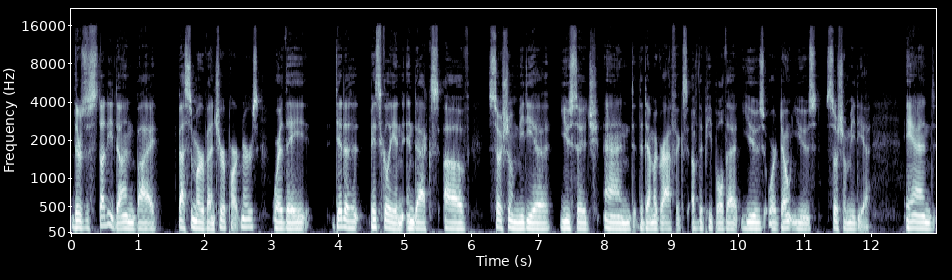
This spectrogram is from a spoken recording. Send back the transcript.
There's a study done by Bessemer Venture Partners where they did a basically an index of social media usage and the demographics of the people that use or don't use social media. And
